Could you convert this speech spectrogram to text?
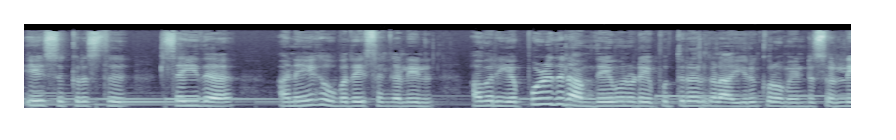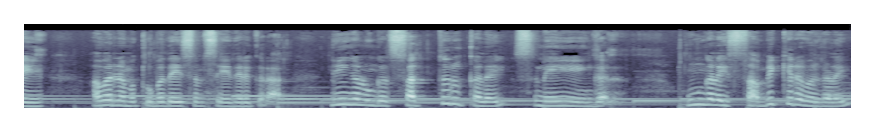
இயேசு கிறிஸ்து செய்த அநேக உபதேசங்களில் அவர் எப்பொழுது நாம் தேவனுடைய புத்திரர்களாய் இருக்கிறோம் என்று சொல்லி அவர் நமக்கு உபதேசம் செய்திருக்கிறார். நீங்கள் உங்கள் சத்துருக்களை சிநேகியுங்கள். உங்களை சபிக்கிறவர்களை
